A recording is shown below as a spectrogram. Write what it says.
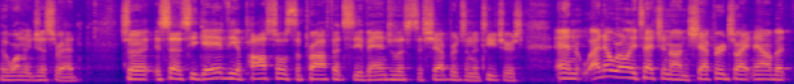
the one we just read. So it says, He gave the apostles, the prophets, the evangelists, the shepherds, and the teachers. And I know we're only touching on shepherds right now, but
